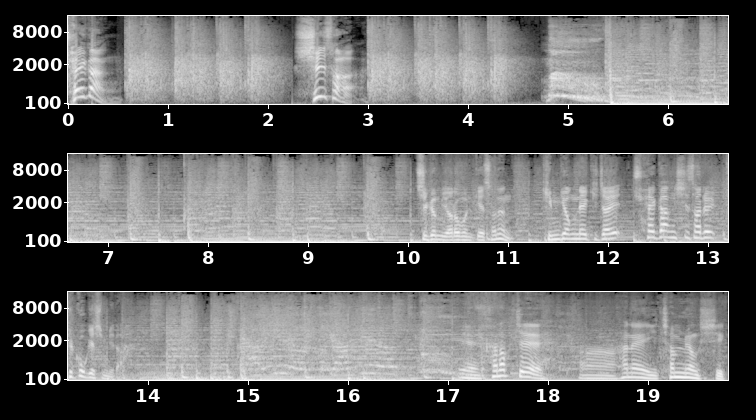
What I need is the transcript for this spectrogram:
최강 시사 지금 여러분께서는 김경래 기자의 최강 시사를 듣고 계십니다. 예, 산업재 아, 한해 2,000명씩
